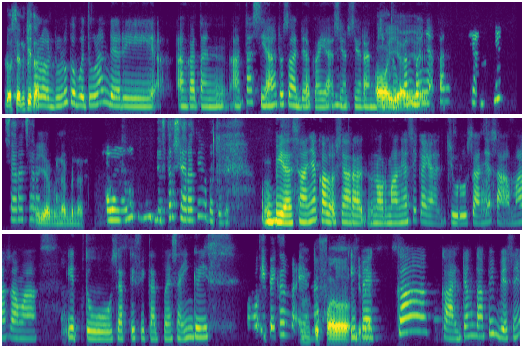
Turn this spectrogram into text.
dosen kita? Kalau dulu kebetulan dari angkatan atas ya, terus ada kayak share-sharean Oh, gitu iya, kan iya. banyak kan. Syaratnya, syarat-syarat Iya benar-benar. awal-awal daftar syaratnya apa tuh? Biasanya kalau syarat normalnya sih kayak jurusannya sama sama itu sertifikat bahasa Inggris. Oh IPK nggak ya? TOEFL gitu ya. IPK kadang tapi biasanya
